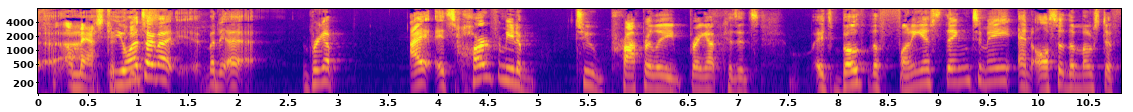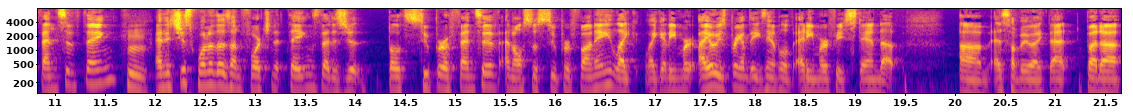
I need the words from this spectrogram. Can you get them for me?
a masterpiece. you want to talk about, but uh, bring up. I it's hard for me to to properly bring up because it's it's both the funniest thing to me and also the most offensive thing, Hmm. and it's just one of those unfortunate things that is just both super offensive and also super funny. Like like Eddie, Mur- I always bring up the example of Eddie Murphy's stand up um, as something like that, but uh.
